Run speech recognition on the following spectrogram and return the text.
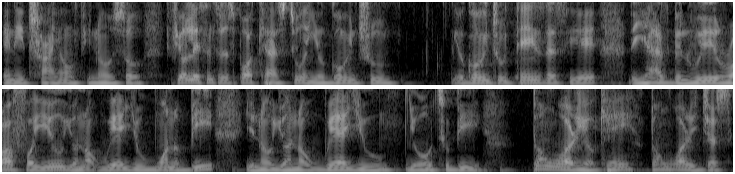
any triumph, you know. So if you're listening to this podcast too and you're going through you're going through things this year the year has been really rough for you you're not where you want to be you know you're not where you you ought to be don't worry okay don't worry just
